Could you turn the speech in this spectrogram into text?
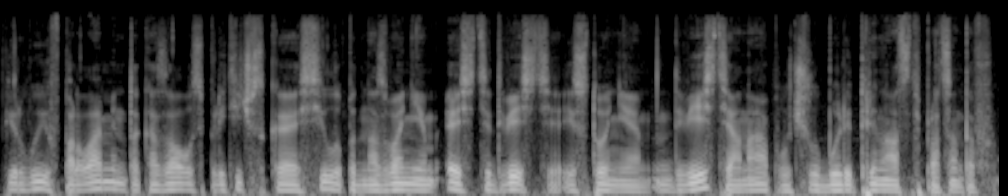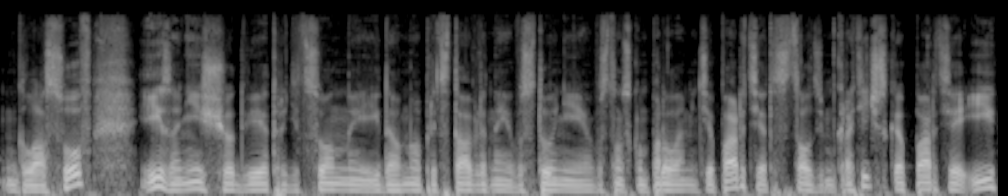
впервые в парламент оказалась политическая сила под названием СТ-200, Эстония 200. Она получила более 13% голосов. И за ней еще две традиционные и давно представленные в Эстонии, в эстонском парламенте партии. Это социал-демократическая партия и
